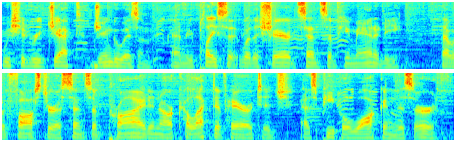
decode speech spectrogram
We should reject jingoism and replace it with a shared sense of humanity that would foster a sense of pride in our collective heritage as people walk in this earth,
